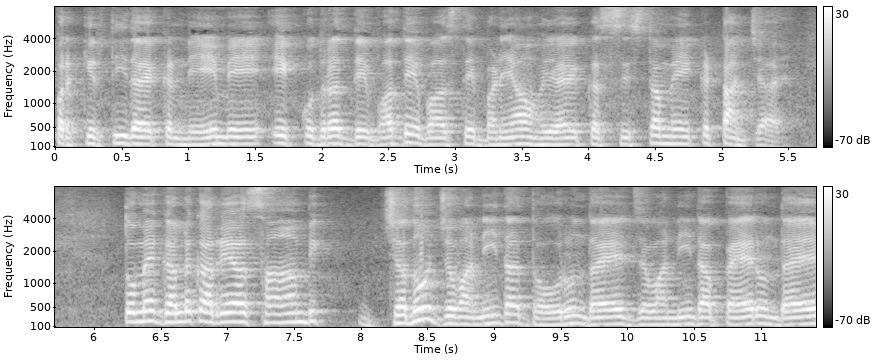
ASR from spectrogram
ਪ੍ਰਕਿਰਤੀ ਦਾ ਇੱਕ ਨੇਮ ਹੈ ਇਹ ਕੁਦਰਤ ਦੇ ਵਾਧੇ ਵਾਸਤੇ ਬਣਿਆ ਹੋਇਆ ਇੱਕ ਸਿਸਟਮ ਹੈ ਇੱਕ ਢਾਂਚਾ ਹੈ ਤੋਂ ਮੈਂ ਗੱਲ ਕਰ ਰਿਹਾ ਸਾਂ ਵੀ ਜਦੋਂ ਜਵਾਨੀ ਦਾ ਦੌਰ ਹੁੰਦਾ ਹੈ ਜਵਾਨੀ ਦਾ ਪੈਰ ਹੁੰਦਾ ਹੈ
